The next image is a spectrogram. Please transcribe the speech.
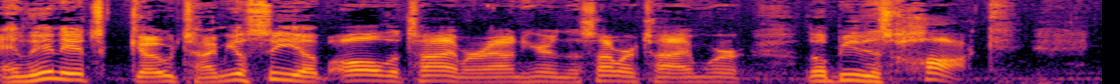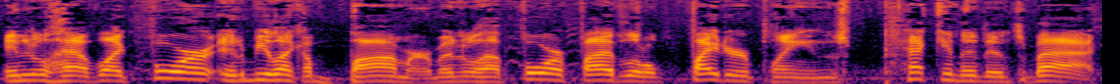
and then it's go time. You'll see them all the time around here in the summertime where there'll be this hawk and it'll have like four. It'll be like a bomber, but it'll have four or five little fighter planes pecking at its back,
